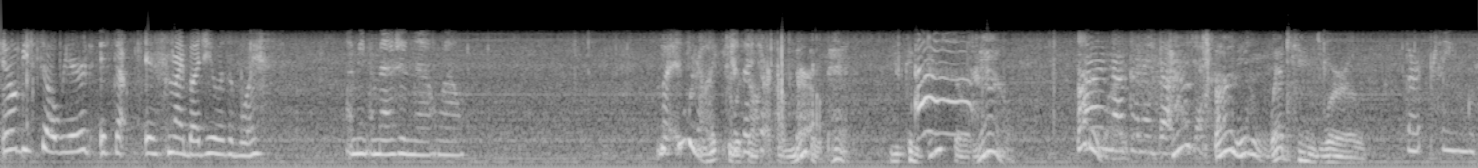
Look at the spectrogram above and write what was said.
It would be so weird if that if my budgie was a boy. I mean, imagine that. Wow. But if you would like to adopt another pet, you can do so Ah! now. I'm not gonna adopt have yet. fun in Webkinz World. start playing with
